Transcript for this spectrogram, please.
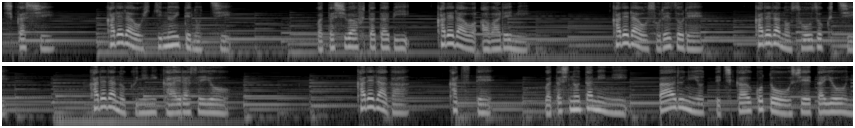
しかし、彼らを引き抜いて後、私は再び彼らを憐れみ、彼らをそれぞれ彼らの相続地、彼らの国に帰らせよう。彼らがかつて私の民にバールによって誓うことを教えたように、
